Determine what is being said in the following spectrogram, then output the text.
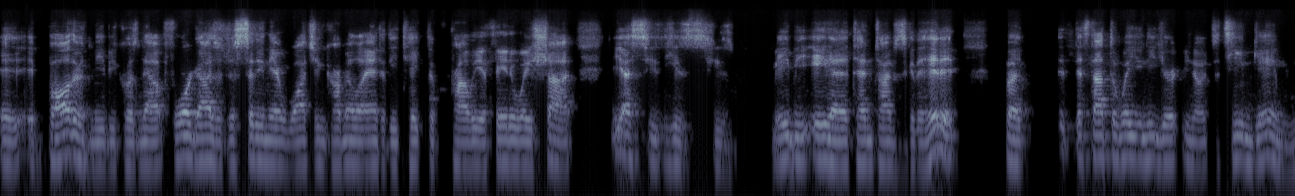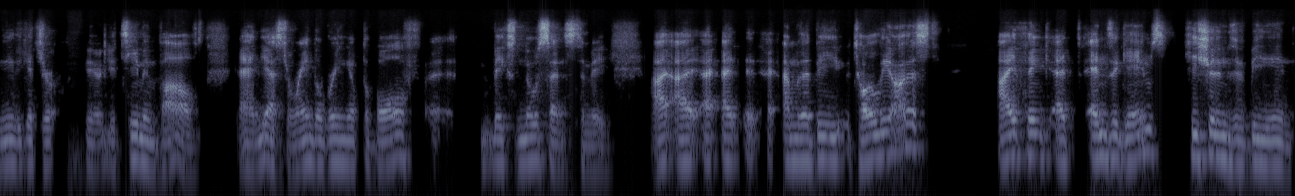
it, it, bothered me because now four guys are just sitting there watching carmelo anthony take the probably a fadeaway shot. Yes he, he's he's maybe eight out of ten times he's going to hit it but that's not the way you need your you know it's a team game. You need to get your you know, your team involved. And yes, Randle bringing up the ball uh, makes no sense to me. I, I, I, I am going to be totally honest. I think at ends of games he shouldn't have been in.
